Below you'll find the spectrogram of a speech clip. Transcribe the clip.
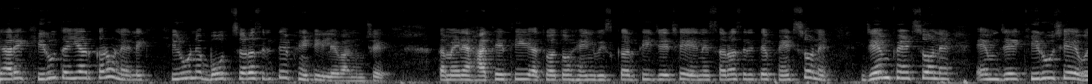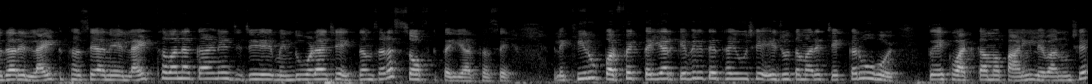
જ્યારે ખીરું તૈયાર કરો ને, એટલે ખીરુંને બહુ જ સરસ રીતે ફેંટી લેવાનું છે. તમે એને હાથેથી અથવા તો હેન્ડ વિસ્કરથી જે છે એને સરસ રીતે ફેંટશો ને જેમ ફેંટશો ને એમ જે ખીરું છે એ વધારે લાઇટ થશે અને લાઇટ થવાના કારણે જ જે મેંદુવડા છે એકદમ સરસ સોફ્ટ તૈયાર થશે. એટલે ખીરું પરફેક્ટ તૈયાર કેવી રીતે થયું છે એ જો તમારે ચેક કરવું હોય તો એક વાટકામાં પાણી લેવાનું છે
